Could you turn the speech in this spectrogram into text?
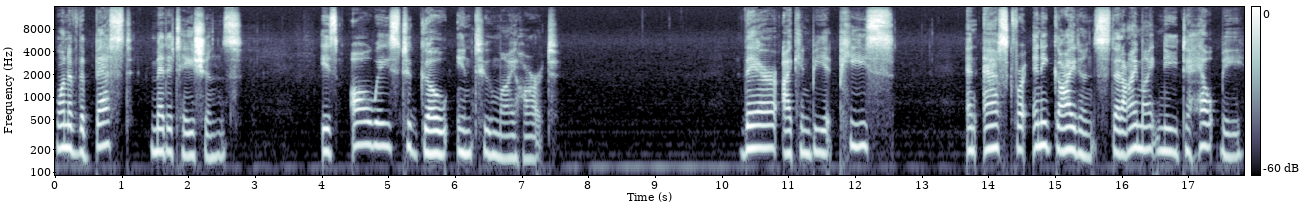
one of the best meditations is always to go into my heart. There I can be at peace and ask for any guidance that I might need to help me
